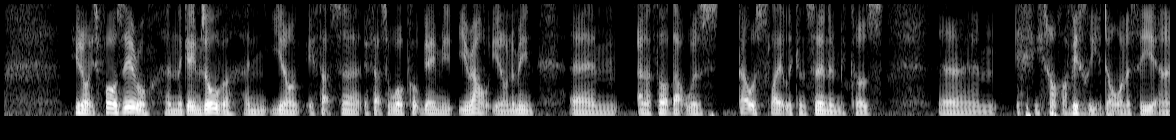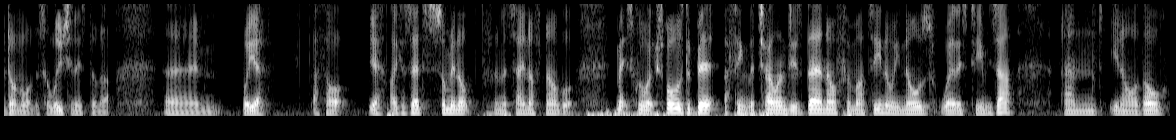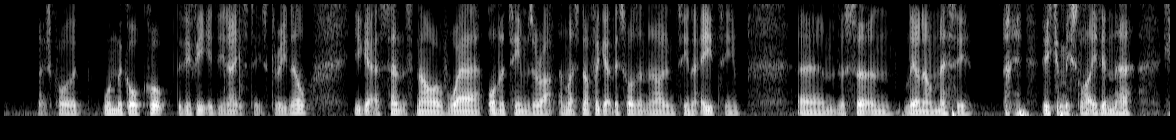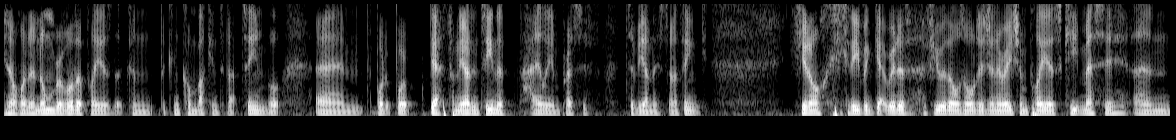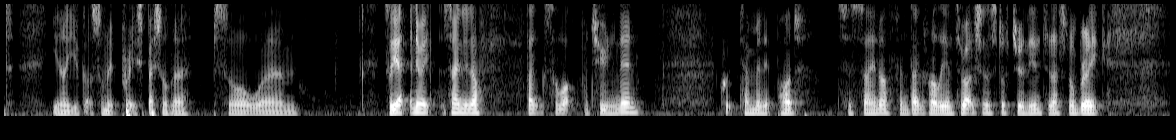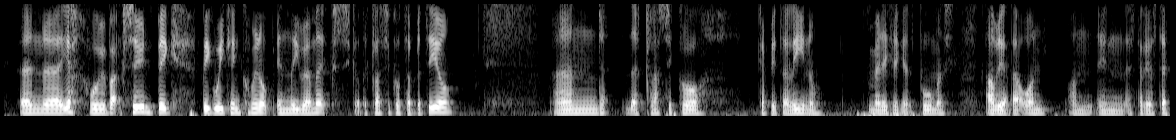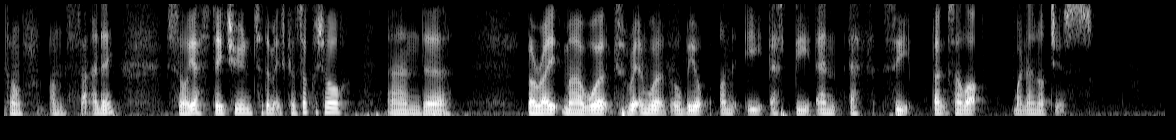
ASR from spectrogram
You know, it's 4-0 and the game's over. And you know, if that's a, if that's a World Cup game, you're out. You know what I mean? Um, and I thought that was that was slightly concerning because um, you know, obviously you don't want to see it, and I don't know what the solution is to that. Um, but yeah, I thought, yeah, like I said, summing up, I'm going to sign off now, but Mexico exposed a bit. I think the challenge is there now for Martino. He knows where this team is at. And, you know, although Mexico won the Gold Cup, they defeated the United States 3 0, you get a sense now of where other teams are at. And let's not forget this wasn't an Argentina A team. Um, there's a certain Lionel Messi who can be slotted in there, you know, and a number of other players that can that can come back into that team. But um, but but yeah, from the Argentina, highly impressive to be honest. And I think you know you can even get rid of a few of those older generation players, keep Messi, and you know you've got something pretty special there. So um, so yeah. Anyway, signing off. Thanks a lot for tuning in. Quick ten minute pod to sign off. And thanks for all the interaction and stuff during the international break. And uh, yeah, we'll be back soon. Big big weekend coming up in Liga MX. You've got the Clásico Tapatio and the Clásico Capitalino, America against Pumas. I'll be at that one on in Estadio Azteca on, on Saturday. So yeah, stay tuned to the Mexican Soccer Show, and uh, right, my works, written work, will be up on ESPN FC. Thanks a lot. Buenas noches.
